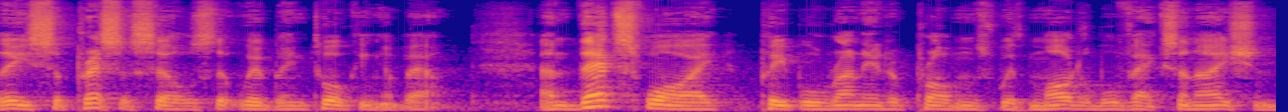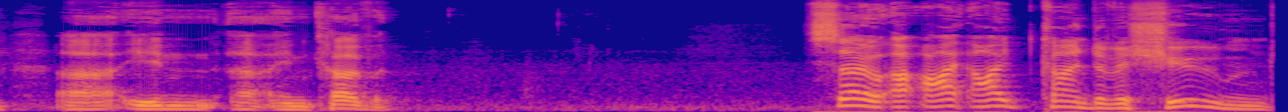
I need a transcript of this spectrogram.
these suppressor cells that we've been talking about. And that's why people run into problems with multiple vaccination uh, in, uh, in COVID. So I, I kind of assumed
